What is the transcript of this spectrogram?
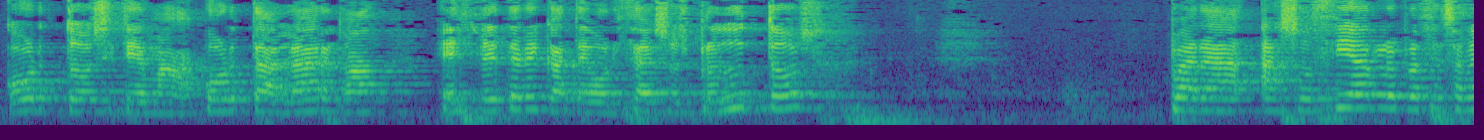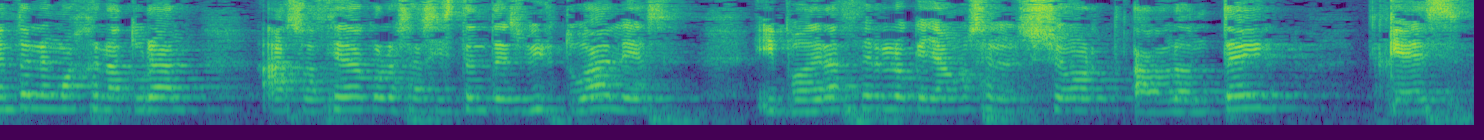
corto, si tiene manga corta, larga, etcétera, y categorizar esos productos para asociarlo, el procesamiento del lenguaje natural asociado con los asistentes virtuales y poder hacer lo que llamamos el short and long tail, que es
